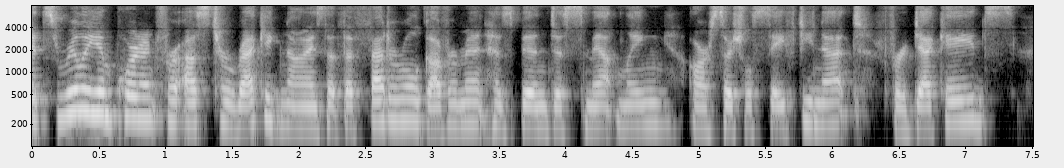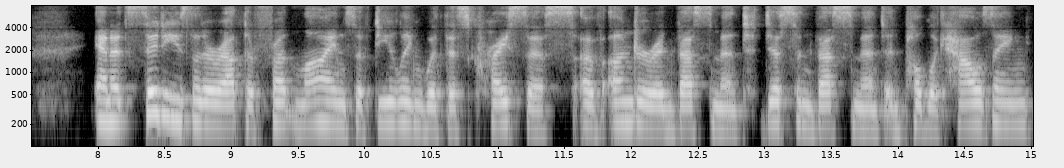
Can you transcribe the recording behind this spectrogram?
it's really important for us to recognize that the federal government has been dismantling our social safety net for decades. And it's cities that are at the front lines of dealing with this crisis of underinvestment, disinvestment in public housing,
